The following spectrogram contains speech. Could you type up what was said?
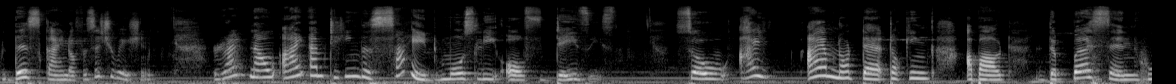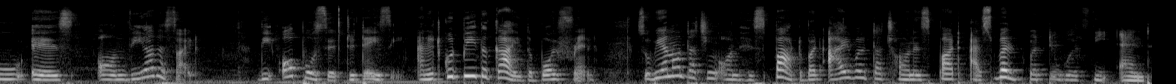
this kind of a situation. Right now, I am taking the side mostly of Daisy's. So I I am not talking about the person who is on the other side, the opposite to Daisy, and it could be the guy, the boyfriend. So we are not touching on his part, but I will touch on his part as well, but towards the end,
